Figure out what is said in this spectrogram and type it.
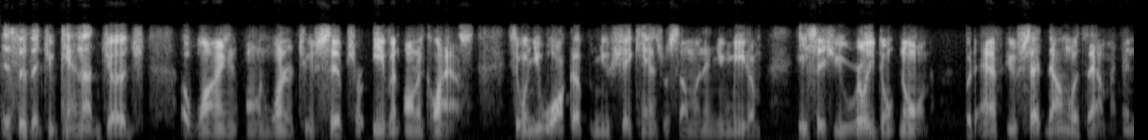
is that you cannot judge a wine on one or two sips or even on a glass. So when you walk up and you shake hands with someone and you meet them, he says you really don't know them. But after you've sat down with them and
